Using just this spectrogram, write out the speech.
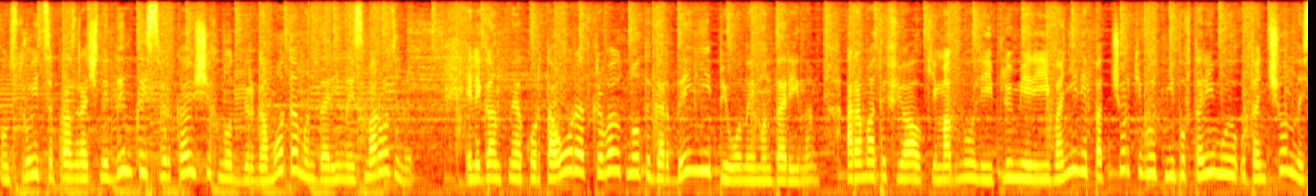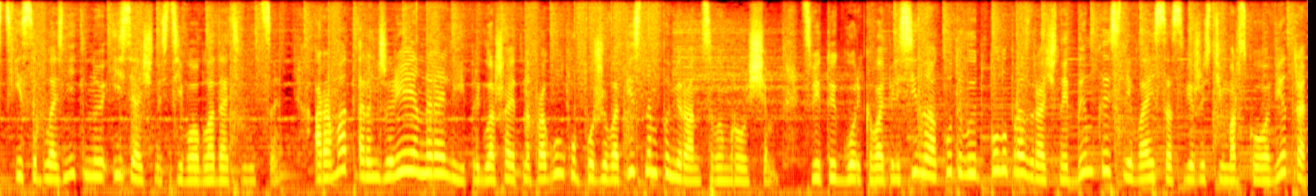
Он струится прозрачной дымкой сверкающих нот бергамота, мандарина и смородины. Элегантные аккорд ауры открывают ноты гордении, пиона и мандарина. Ароматы фиалки, магнолии, плюмерии и ванили подчеркивают неповторимую утонченность и соблазнительную изящность его обладательницы. Аромат оранжерея Нерали приглашает на прогулку по живописным померанцевым рощам. Цветы горького апельсина окутывают полупрозрачной дымкой, сливаясь со свежестью морского ветра,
